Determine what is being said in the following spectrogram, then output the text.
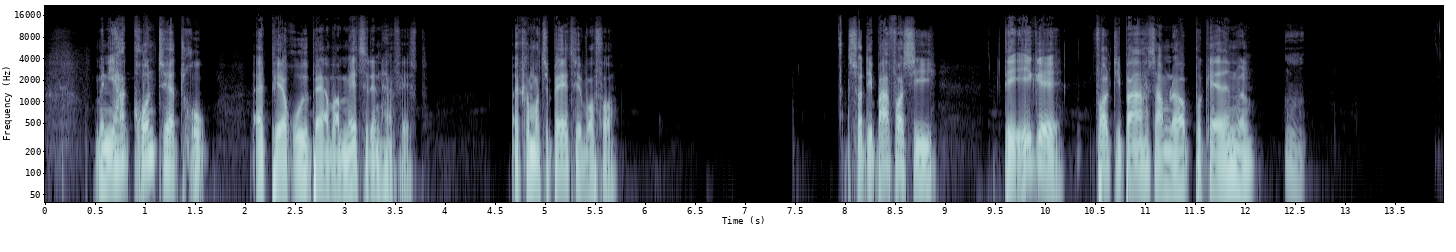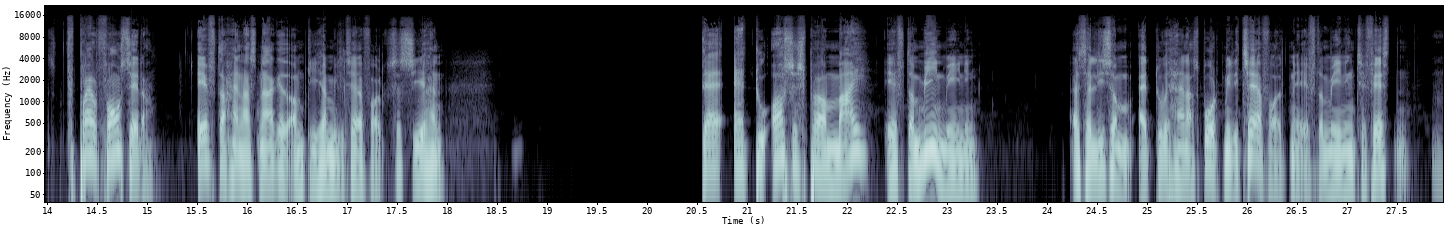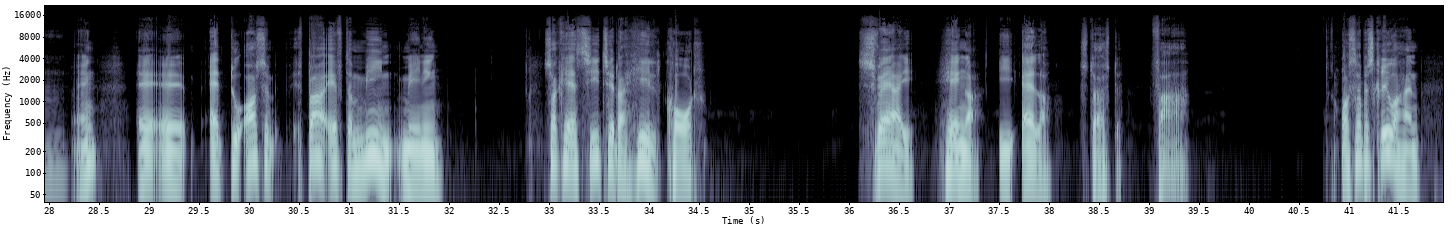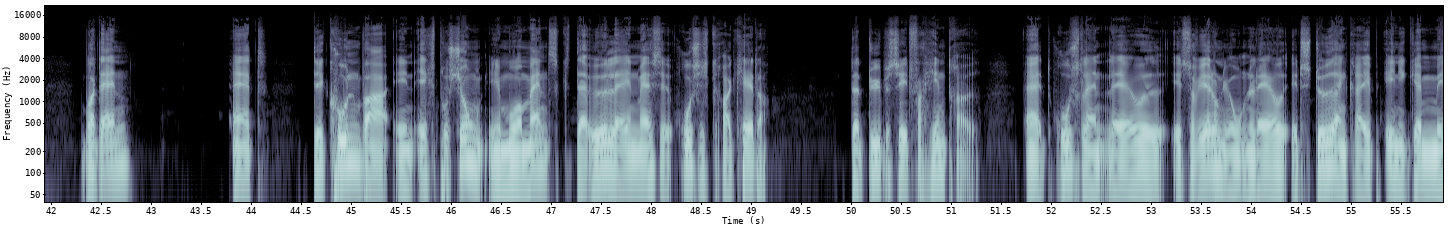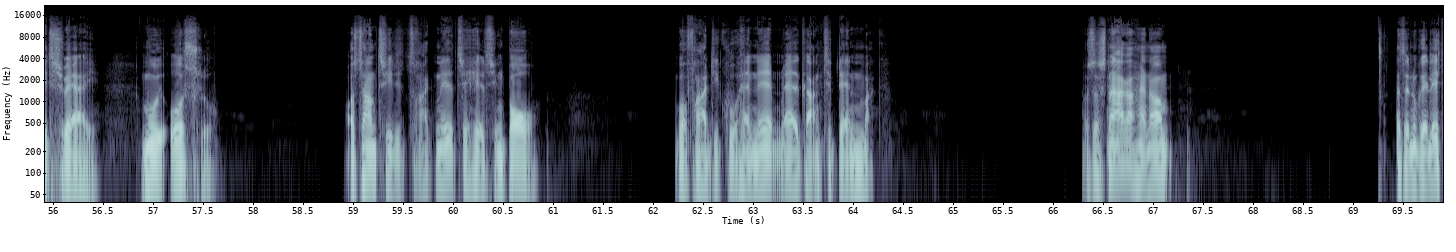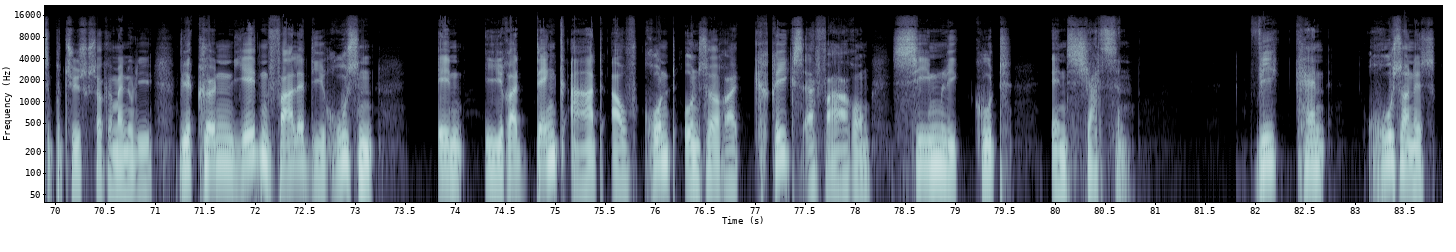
Men jeg har grund til at tro, at Per Rudberg var med til den her fest. Og jeg kommer tilbage til, hvorfor. Så det er bare for at sige, det er ikke folk, de bare har samlet op på gaden, vel? Mm. Brevet fortsætter efter han har snakket om de her militærfolk, så siger han, da, at du også spørger mig efter min mening. Altså ligesom, at du, han har spurgt militærfolkene efter mening til festen. Mm. Ikke? Æ, øh, at du også spørger efter min mening, så kan jeg sige til dig helt kort, Sverige hænger i allerstørste fare. Og så beskriver han, hvordan at det kun var en eksplosion i Murmansk, der ødelagde en masse russiske raketter, der dybest set forhindrede, at Rusland lavede, et Sovjetunionen lavede et stødangreb ind igennem Midt-Sverige mod Oslo, og samtidig trak ned til Helsingborg, hvorfra de kunne have nem adgang til Danmark. Og så snakker han om, altså nu kan jeg læse det på tysk, så kan man jo lige, wir können jeden Falle die Russen in ihrer Denkart aufgrund unserer Kriegserfahrung ziemlich gut entschätzen. Vi kan russernes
